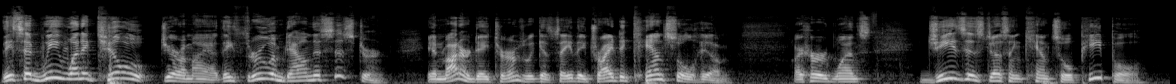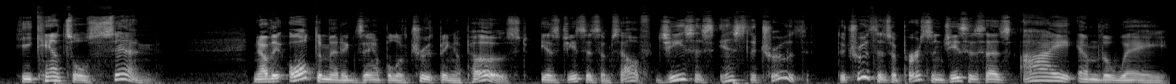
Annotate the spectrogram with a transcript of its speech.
They said, We want to kill Jeremiah. They threw him down the cistern. In modern day terms, we could say they tried to cancel him. I heard once, Jesus doesn't cancel people, he cancels sin. Now, the ultimate example of truth being opposed is Jesus himself. Jesus is the truth. The truth is a person. Jesus says, I am the way,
